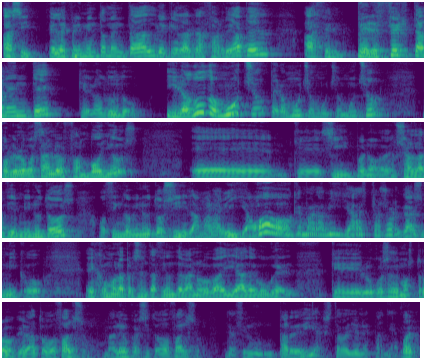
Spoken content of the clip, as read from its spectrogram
Ah, sí, el experimento mental de que las gafas de Apple hacen perfectamente, que lo dudo, y lo dudo mucho, pero mucho, mucho, mucho, porque luego están los fanboyos eh, que sí, bueno, usarlas 10 minutos o 5 minutos, sí, la maravilla. ¡Oh, qué maravilla! Esto es orgásmico. Es como la presentación de la nueva IA de Google, que luego se demostró que era todo falso, ¿vale? O casi todo falso. De hace un par de días estaba yo en España. Bueno,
